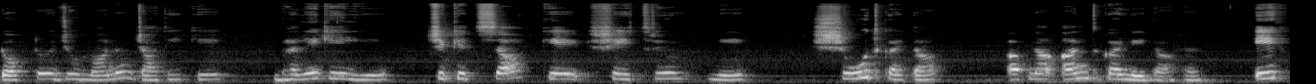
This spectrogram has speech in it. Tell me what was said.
डॉक्टर जो मानव जाति के भले के लिए चिकित्सा के क्षेत्र में शोध करता अपना अंत कर लेता है, एक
